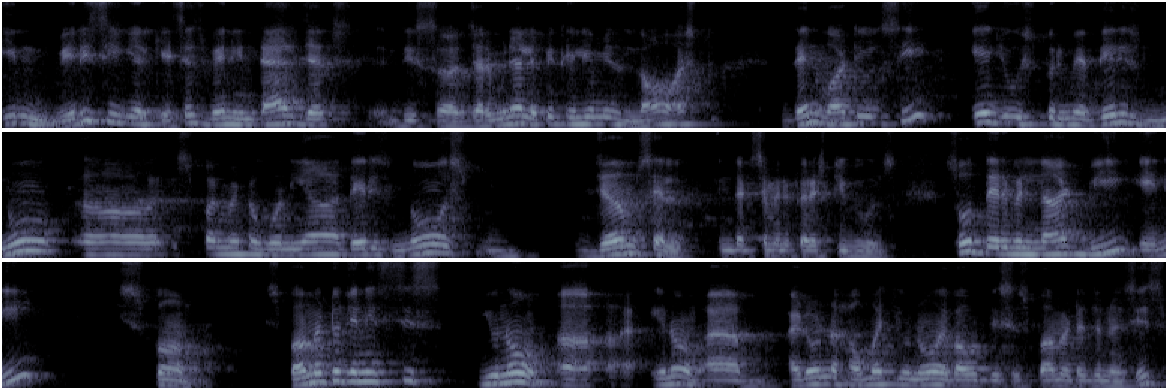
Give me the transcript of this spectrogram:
in very severe cases, when entire this uh, germinal epithelium is lost, then what you will see azoospermia. There is no uh, spermatogonia, there is no germ cell in that seminiferous tubules. So there will not be any sperm. Spermatogenesis, you know, uh, you know, uh, I don't know how much you know about this spermatogenesis.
